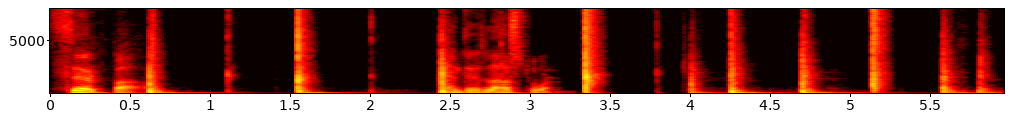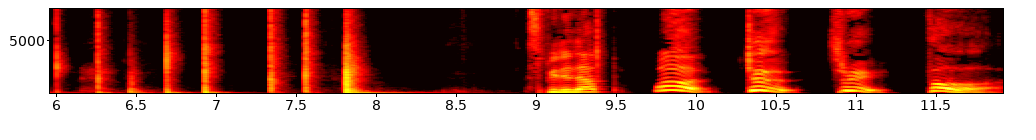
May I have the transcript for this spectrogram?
Third bar. And the last one. Speed it up. One, two, three, four.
